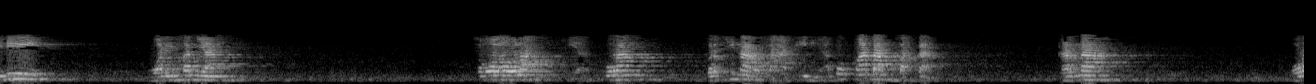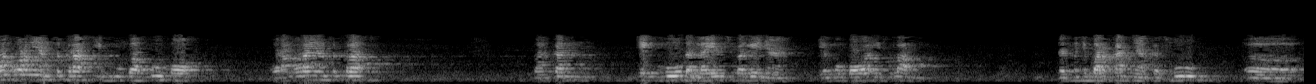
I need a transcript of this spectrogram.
Ini warisan yang seolah-olah ya, kurang bersinar saat ini atau padam bahkan karena orang-orang yang sekeras Ibnu Battuta, orang-orang yang sekeras bahkan Cengho dan lain sebagainya yang membawa Islam dan menyebarkannya ke seluruh uh,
